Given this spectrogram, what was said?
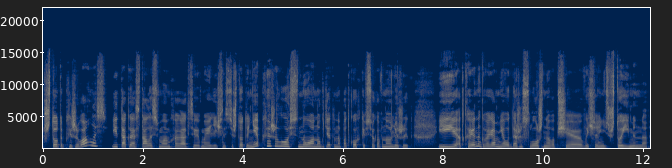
Что-то приживалось, и так и осталось в моем характере, в моей личности. Что-то не прижилось, но оно где-то на подкорке все равно лежит. И, откровенно говоря, мне вот даже сложно вообще вычленить, что именно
